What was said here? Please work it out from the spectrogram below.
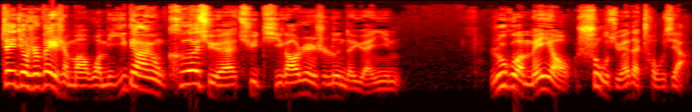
这就是为什么我们一定要用科学去提高认识论的原因。如果没有数学的抽象、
